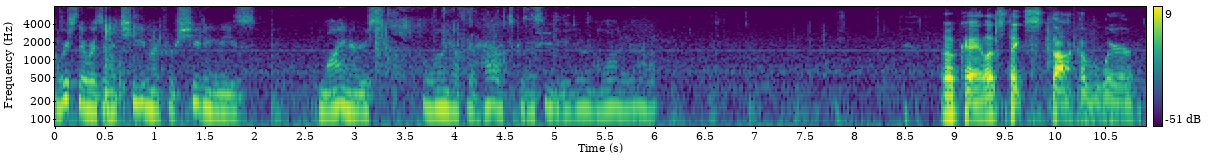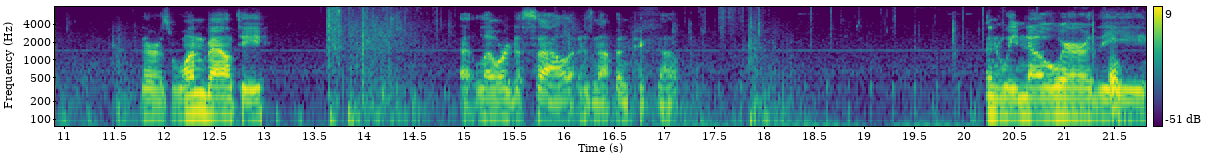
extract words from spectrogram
I wish there was an achievement for shooting these miners, blowing up their hats, because I seem to be doing a lot of that. Okay, let's take stock of where there is one bounty at Lower DeSalle that has not been picked up. And we know where the oh.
